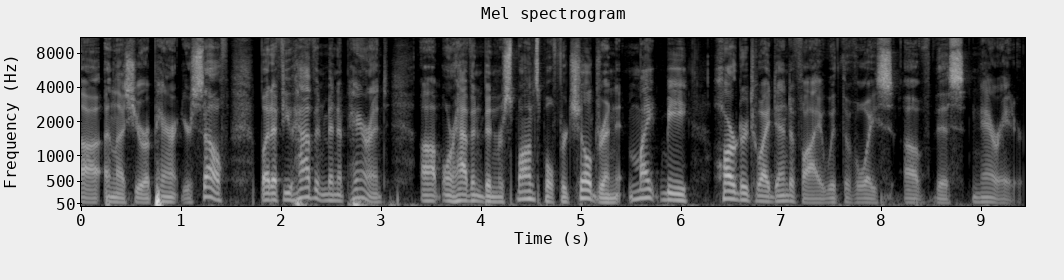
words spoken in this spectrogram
uh, unless you're a parent yourself. But if you haven't been a parent um, or haven't been responsible for children, it might be harder to identify with the voice of this narrator.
